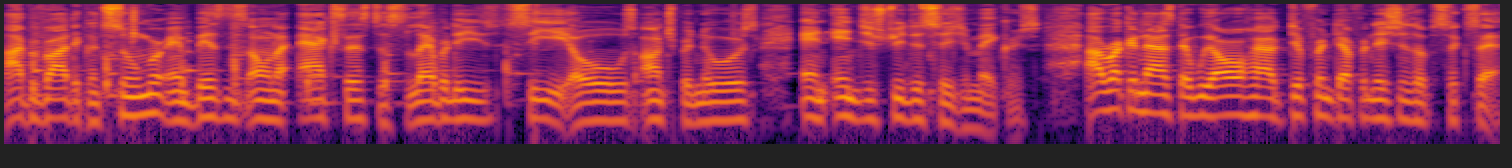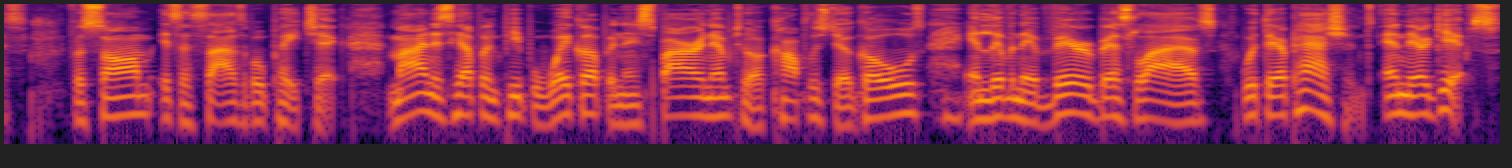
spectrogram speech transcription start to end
I provide the consumer and business owner access to celebrities, CEOs, entrepreneurs, and industry decision makers. I recognize that we all have different definitions of success. For some, it's a sizable paycheck. Mine is helping people wake up and inspiring them to accomplish their goals and living their very best lives with their passions and their gifts.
